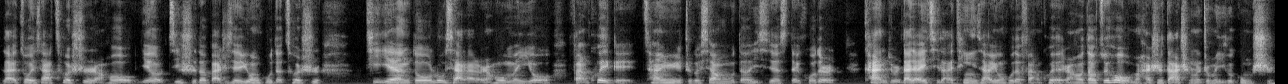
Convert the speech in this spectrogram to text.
来做一下测试，然后也有及时的把这些用户的测试体验都录下来了。然后我们有反馈给参与这个项目的一些 stakeholder。看，就是大家一起来听一下用户的反馈，然后到最后我们还是达成了这么一个共识。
